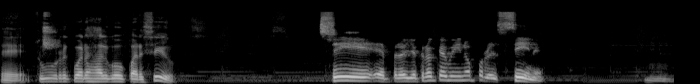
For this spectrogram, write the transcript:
Eh, ¿Tú recuerdas algo parecido? Sí, eh, pero yo creo que vino por el cine. Mm.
